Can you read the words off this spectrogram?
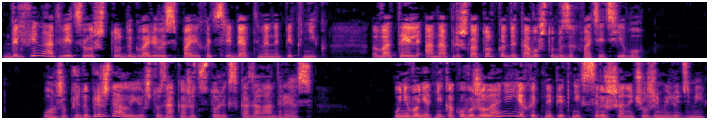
Дельфина ответила, что договорилась поехать с ребятами на пикник. В отель она пришла только для того, чтобы захватить его. Он же предупреждал ее, что закажет столик, — сказал Андреас. У него нет никакого желания ехать на пикник с совершенно чужими людьми.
